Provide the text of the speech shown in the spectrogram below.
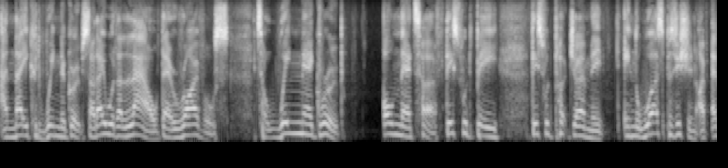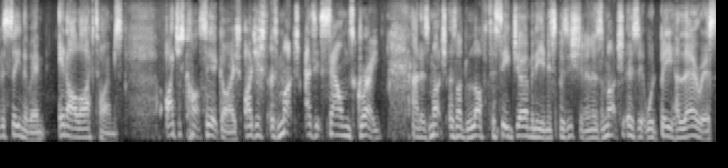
and they could win the group. So they would allow their rivals to win their group on their turf. This would be this would put Germany in the worst position I've ever seen them in in our lifetimes. I just can't see it, guys. I just, as much as it sounds great, and as much as I'd love to see Germany in this position, and as much as it would be hilarious,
